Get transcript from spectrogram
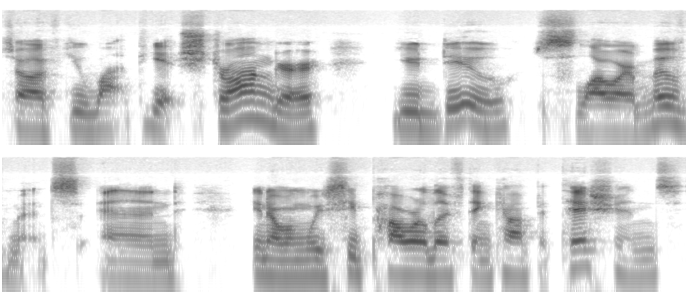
So if you want to get stronger, you do slower movements. And, you know, when we see powerlifting competitions,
